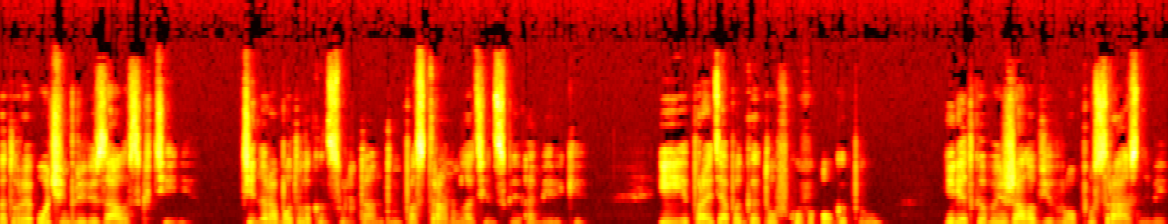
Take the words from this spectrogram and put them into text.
которая очень привязалась к Тине. Тина работала консультантом по странам Латинской Америки и, пройдя подготовку в ОГПУ, нередко выезжала в Европу с разными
